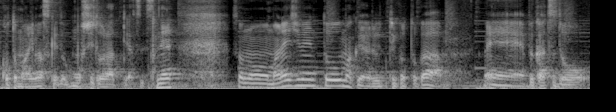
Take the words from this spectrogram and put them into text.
こともありますけど「もしドラ」ってやつですねそのマネジメントをうまくやるっていうことが、えー、部活動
